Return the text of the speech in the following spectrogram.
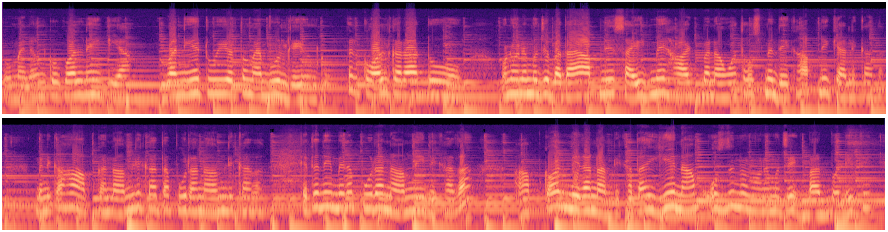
तो मैंने उनको कॉल नहीं किया। वन ईयर टू ईयर तो मैं भूल गई उनको। फिर कॉल करा तो उन्होंने मुझे बताया, आपने साइड में हार्ट बना हुआ था, उसमें देखा आपने क्या लिखा था? मैंने कहा हाँ आपका नाम लिखा था, पूरा नाम लिखा था। कहते, नहीं, मेरा पूरा नाम नहीं लिखा था, आपका और मेरा नाम लिखा था। ये नाम उस दिन उन्होंने मुझे एक बात बोली थी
